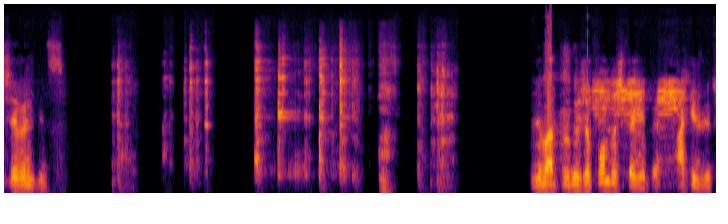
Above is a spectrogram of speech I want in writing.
Seven piece. যে মাত্র দুইশো পঞ্চাশ টাকা এটা, আকিজের।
